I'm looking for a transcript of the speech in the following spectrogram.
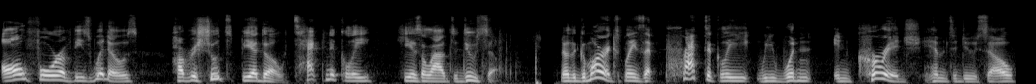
all four of these widows, Harishut Biado, technically he is allowed to do so. Now the Gemara explains that practically we wouldn't encourage him to do so,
